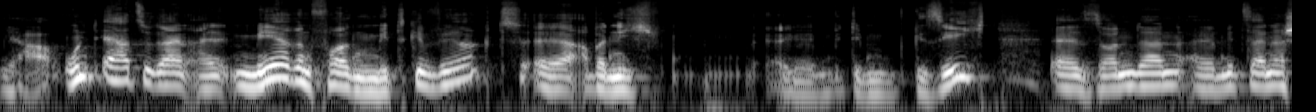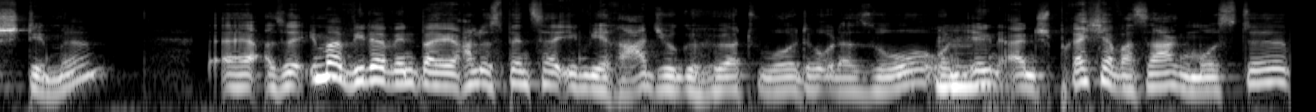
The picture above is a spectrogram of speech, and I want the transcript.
Ja, und er hat sogar in mehreren Folgen mitgewirkt, äh, aber nicht äh, mit dem Gesicht, äh, sondern äh, mit seiner Stimme. Äh, also immer wieder, wenn bei Hallo Spencer irgendwie Radio gehört wurde oder so und irgendein Sprecher was sagen musste,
